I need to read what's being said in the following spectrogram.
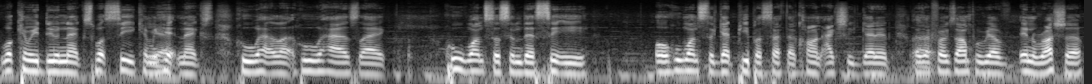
What can we do next? What city can we Yeah. hit next? Who ha- who has like who wants us in this city? Or who wants to get people stuff that can't actually get it? Because, like, for example, we have in Russia,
